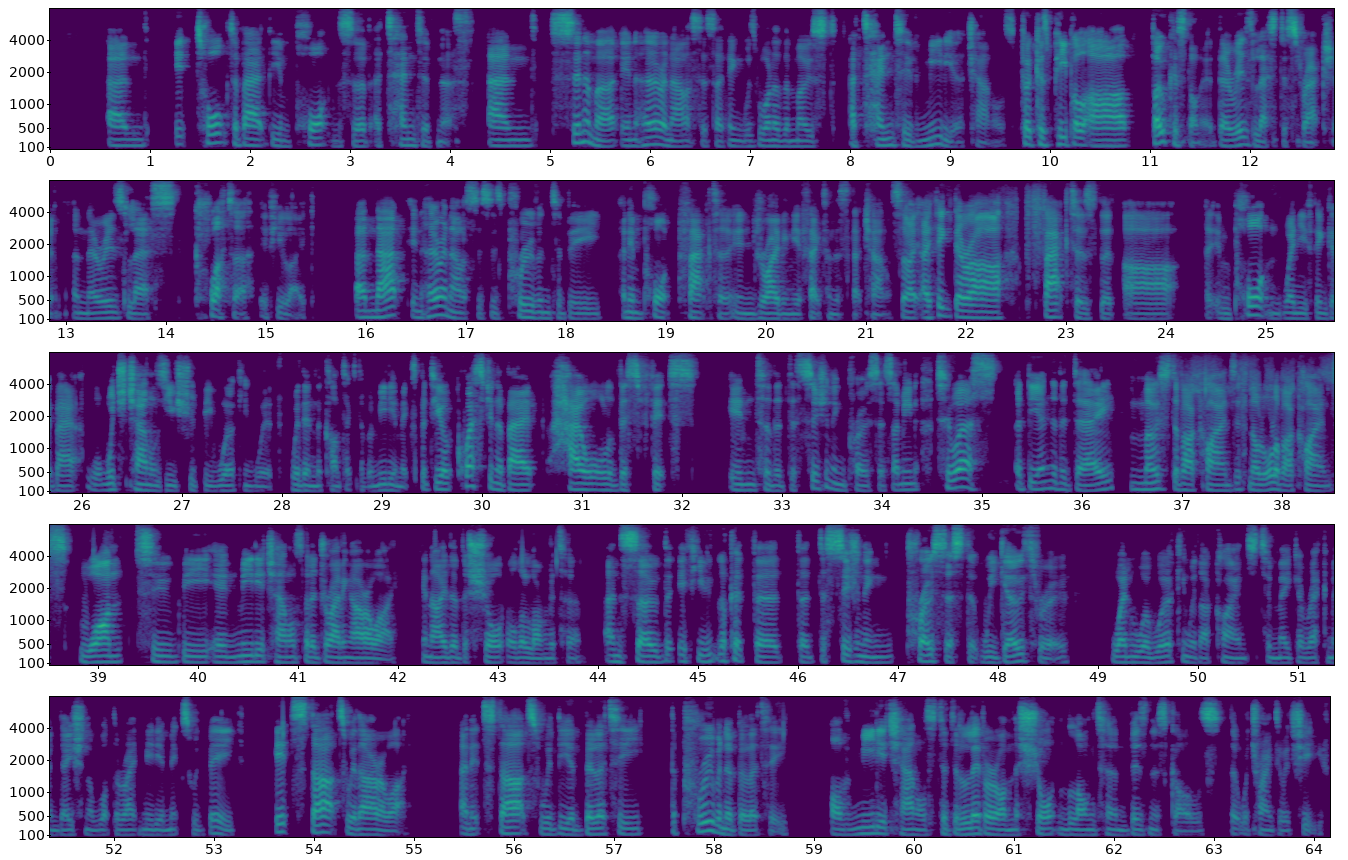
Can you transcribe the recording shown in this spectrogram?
And it talked about the importance of attentiveness. And cinema, in her analysis, I think was one of the most attentive media channels because people are focused on it. There is less distraction and there is less clutter, if you like. And that, in her analysis, is proven to be an important factor in driving the effectiveness of that channel. So I, I think there are factors that are important when you think about which channels you should be working with within the context of a media mix. But to your question about how all of this fits into the decisioning process, I mean, to us, at the end of the day, most of our clients, if not all of our clients, want to be in media channels that are driving ROI in either the short or the longer term. And so the, if you look at the, the decisioning process that we go through when we're working with our clients to make a recommendation of what the right media mix would be, it starts with ROI and it starts with the ability, the proven ability of media channels to deliver on the short and long term business goals that we're trying to achieve.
